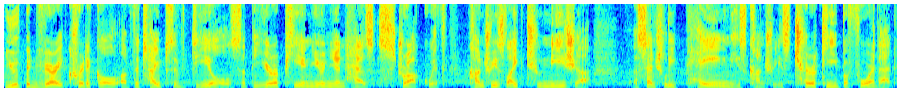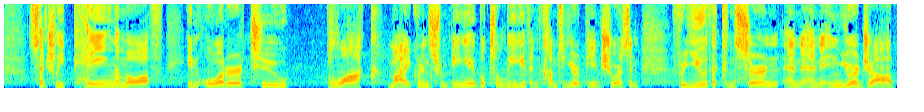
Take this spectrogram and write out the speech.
You've been very critical of the types of deals that the European Union has struck with countries like Tunisia, essentially paying these countries, Turkey before that, essentially paying them off in order to block migrants from being able to leave and come to European shores. And for you, the concern and, and in your job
